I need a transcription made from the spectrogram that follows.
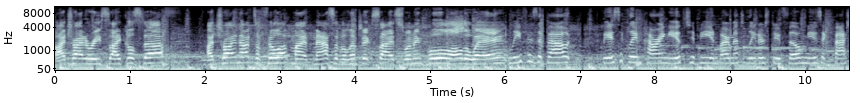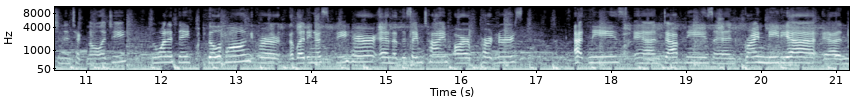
I try to recycle stuff. I try not to fill up my massive Olympic-sized swimming pool all the way. Leaf is about basically empowering youth to be environmental leaders through film, music, fashion, and technology. We want to thank Billabong for letting us be here, and at the same time, our partners at Knees and Daphne's and Grind Media and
